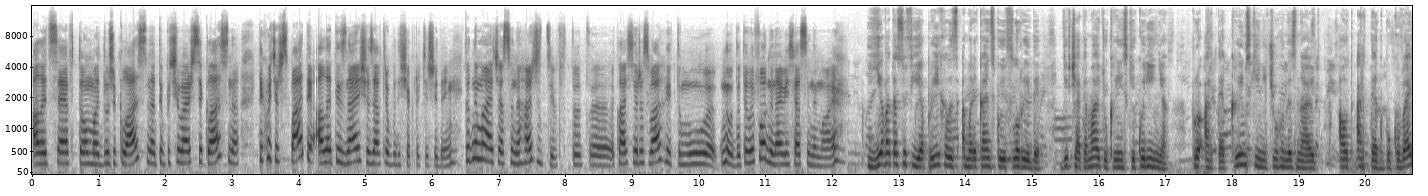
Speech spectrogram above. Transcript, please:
але це втома дуже класна. Ти почуваєшся класно. Ти хочеш спати, але ти знаєш, що завтра буде ще крутіший день. Тут немає часу на гаджетів, тут е, класні розваги, тому ну до телефону навіть часу немає. Єва та Софія приїхали з американської Флориди. Дівчата мають українські коріння. Про Артек Кримський нічого не знають. А от Артек Буковель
